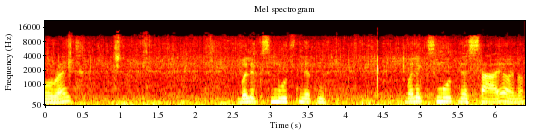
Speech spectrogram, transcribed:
Alright. Balik smoothness. Balik smoothness tayo, ano?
